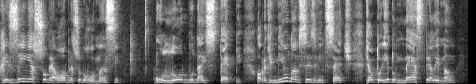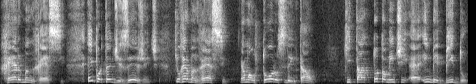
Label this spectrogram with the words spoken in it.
resenha sobre a obra, sobre o romance o Lobo da Steppe, obra de 1927, de autoria do mestre alemão Hermann Hesse. É importante dizer, gente, que o Hermann Hesse é um autor ocidental que está totalmente é, embebido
